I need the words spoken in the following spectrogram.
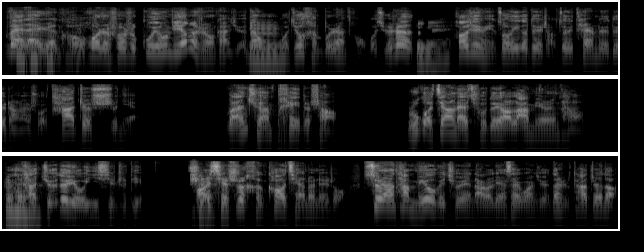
外来人口或者说是雇佣兵的这种感觉。但我就很不认同。我觉着蒿俊闵作为一个队长，作为泰山队队长来说，他这十年完全配得上。如果将来球队要拉名人堂，他 绝对有一席之地。而且是很靠前的那种，虽然他没有为球队拿过联赛冠军，但是他真的，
